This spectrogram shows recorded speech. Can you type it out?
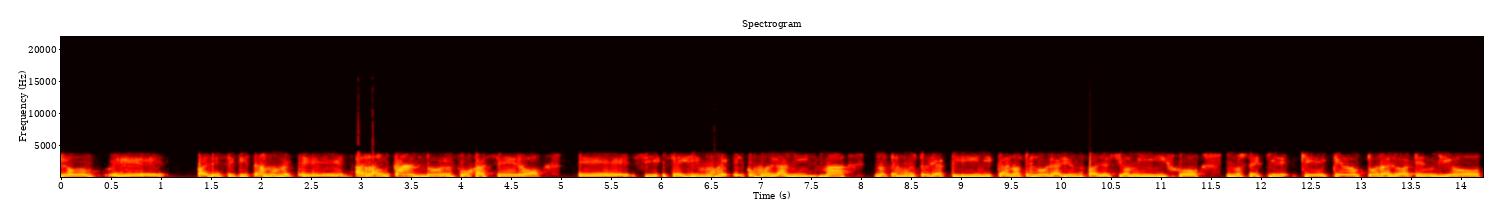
yo eh, parece que estamos eh, arrancando en foja cero, eh, si seguimos eh, como en la misma, no tengo historia clínica, no tengo horario de falleció mi hijo, no sé qué, qué, qué doctora lo atendió,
